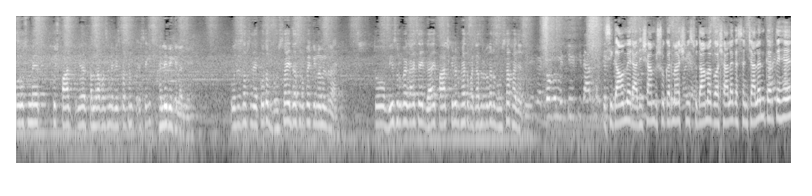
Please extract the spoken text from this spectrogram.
और उसमें कुछ पाँच या पंद्रह परसेंट बीस परसेंट पैसे की खली भी खिलानी है। उस हिसाब से देखो तो भूसा ही दस रुपये किलो मिल रहा है। तो बीस रुपए गाय से एक गाय पाँच किलो खाए तो पचास रुपए का भूसा खा जाती है। इसी गाँव में राधेश्याम विश्वकर्मा श्री सुदामा गौशाला का संचालन करते हैं।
